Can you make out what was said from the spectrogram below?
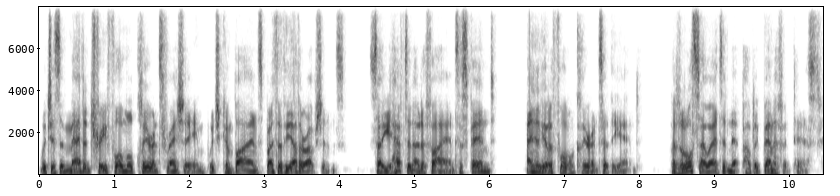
which is a mandatory formal clearance regime, which combines both of the other options. So you have to notify and suspend, and you'll get a formal clearance at the end. But it also adds a net public benefit test.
